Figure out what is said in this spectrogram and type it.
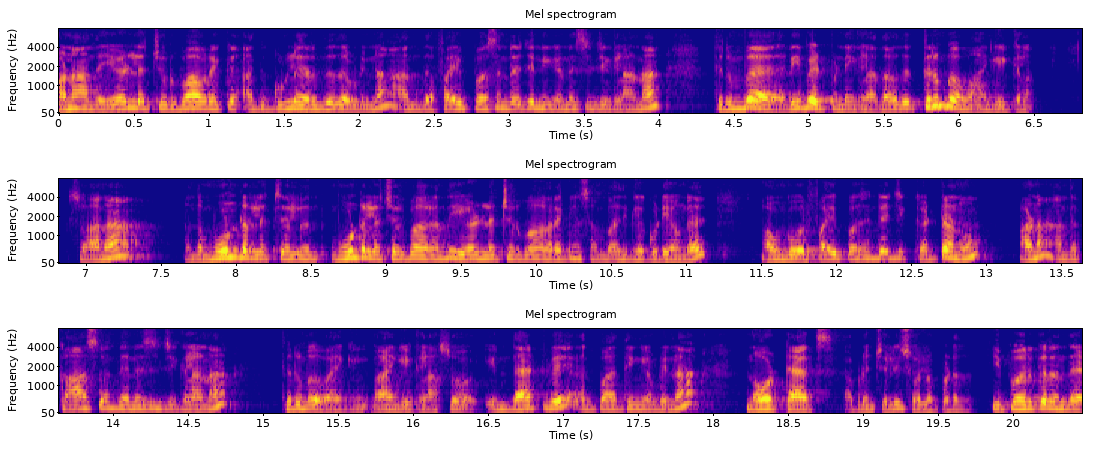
ஆனால் அந்த ஏழு லட்ச ரூபாய் வரைக்கும் அதுக்குள்ளே இருந்தது அப்படின்னா அந்த ஃபைவ் பர்சன்டேஜை நீங்கள் என்ன செஞ்சுக்கலாம்னா திரும்ப ரீபேட் பண்ணிக்கலாம். அதாவது திரும்ப வாங்கிக்கலாம். ஸோ ஆனால் அந்த மூன்றரை லட்சம் மூன்று லட்ச ரூபாயிலேருந்து ஏழு லட்ச ரூபாய் வரைக்கும் சம்பாதிக்கக்கூடியவங்க அவங்க ஒரு ஃபைவ் பர்சன்டேஜ் கட்டணும். ஆனால் அந்த காசு வந்து என்ன செஞ்சுக்கலாம்னா திரும்ப வாங்கி வாங்கிக்கலாம். ஸோ இன் தட் வே அது பார்த்தீங்க அப்படின்னா நோ டேக்ஸ் அப்படின்னு சொல்லி சொல்லப்படுது. இப்போ இருக்கிற இந்த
